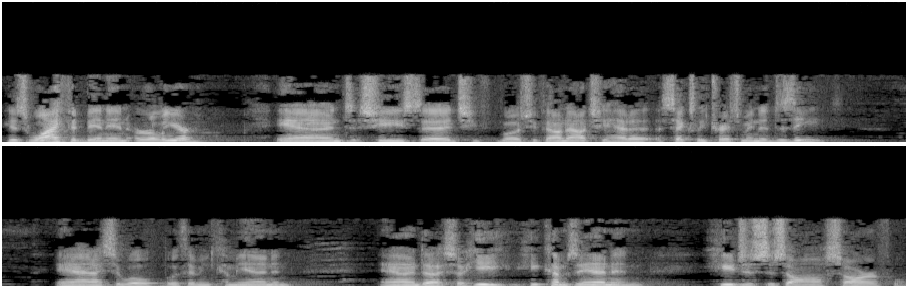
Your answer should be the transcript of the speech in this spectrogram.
his wife had been in earlier, and she said she well she found out she had a, a sexually transmitted disease, and I said, well, both of you come in, and and uh, so he he comes in and he just is all sorrowful,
